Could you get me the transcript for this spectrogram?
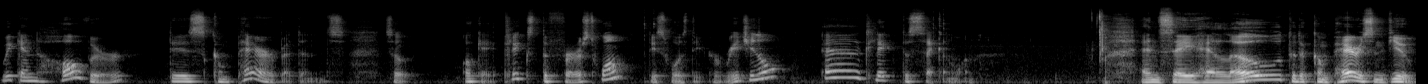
we can hover these compare buttons. So, okay, click the first one. This was the original and click the second one. And say hello to the comparison view.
